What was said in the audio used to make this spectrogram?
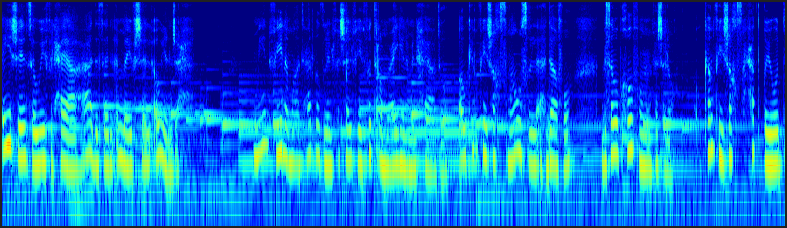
أي شيء نسويه في الحياة عادة أما يفشل أو ينجح. مين فينا ما تعرض للفشل في فترة معينة من حياته؟ أو كم في شخص ما وصل لأهدافه بسبب خوفه من فشله؟ أو كم في شخص حط قيود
